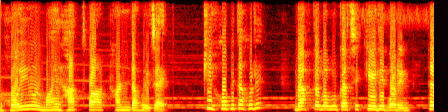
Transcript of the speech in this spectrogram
ভয়ে ওর মায়ের হাত পা ঠান্ডা হয়ে যায়। কি হবে তাহলে? ডাক্তারবাবুর কাছে কেঁদে পড়েন। তার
